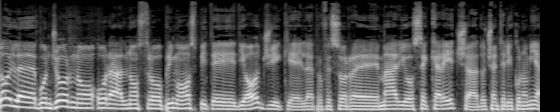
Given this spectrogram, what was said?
Do il buongiorno ora al nostro primo ospite di oggi, che è il professor eh, Mario Seccareccia, docente di economia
